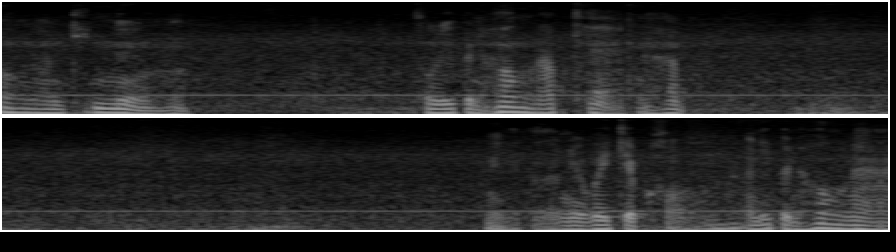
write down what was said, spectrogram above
ห้องนอนที่หนึ่งตรงนี้เป็นห้องรับแขกนะครับนี่ตรงนี้ไว้เก็บของ อันนี้เป็นห้องน้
